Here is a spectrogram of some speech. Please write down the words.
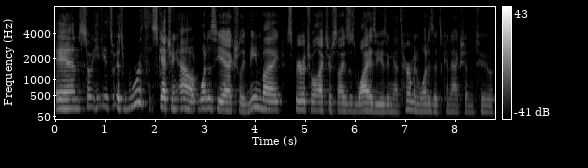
And so it's, it's worth sketching out what does he actually mean by spiritual exercises, why is he using that term, and what is its connection to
